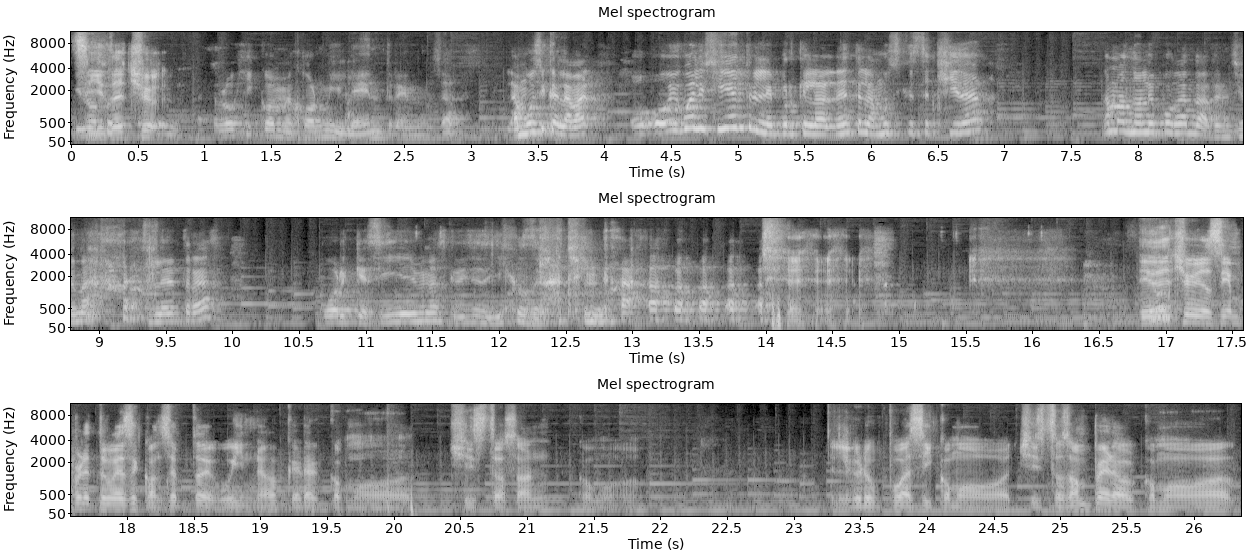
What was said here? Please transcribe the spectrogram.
Sí, de hecho, son escatológico, mejor ni le entren. O sea, la música la van. O, o igual y sí entrenle, porque la neta la música está chida. Nada más no le pongan atención a las letras. Porque sí, hay unas que dices, hijos de la chingada. Sí, de hecho yo siempre tuve ese concepto de Win, ¿no? Que era como chistosón, como el grupo así como chistosón, pero como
